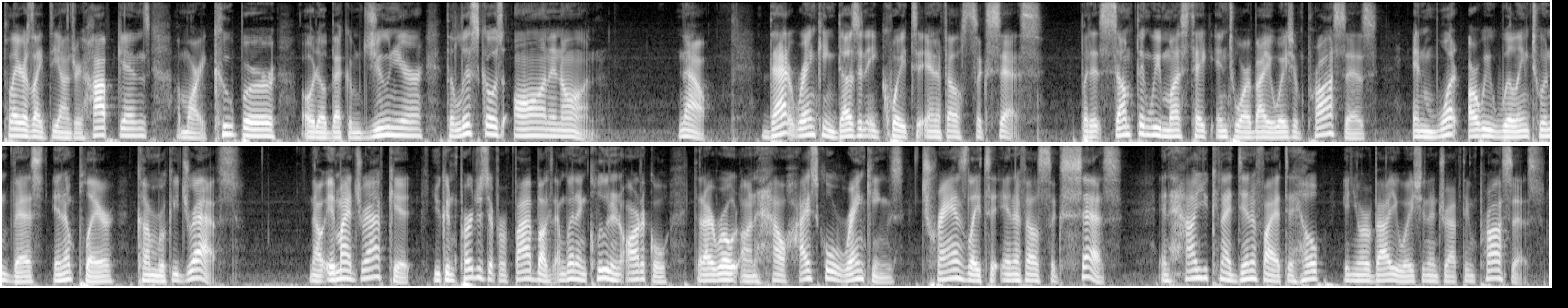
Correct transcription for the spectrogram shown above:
Players like DeAndre Hopkins, Amari Cooper, Odell Beckham Jr., the list goes on and on. Now, that ranking doesn't equate to NFL success, but it's something we must take into our evaluation process and what are we willing to invest in a player come rookie drafts. Now, in my draft kit, you can purchase it for five bucks. I'm going to include an article that I wrote on how high school rankings translate to NFL success and how you can identify it to help in your evaluation and drafting process.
